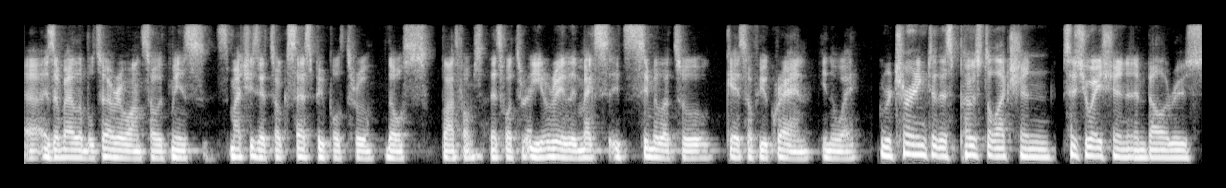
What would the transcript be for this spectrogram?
uh, is available to everyone. So it means it's much easier to access people through those platforms. That's what really makes it similar to case of Ukraine in a way returning to this post-election situation in Belarus,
